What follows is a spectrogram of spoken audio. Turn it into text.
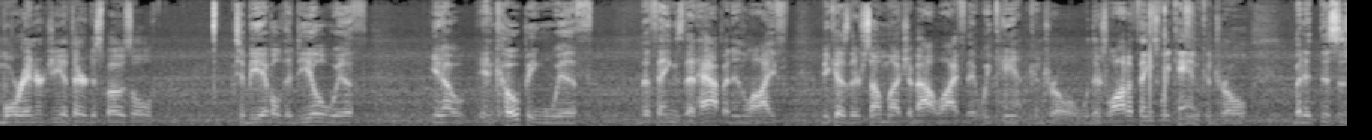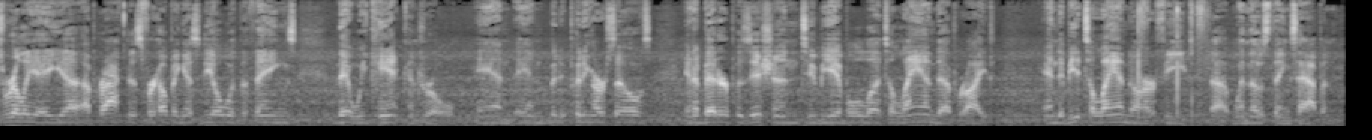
more energy at their disposal to be able to deal with, you know, in coping with the things that happen in life because there's so much about life that we can't control. There's a lot of things we can control, but it, this is really a, uh, a, practice for helping us deal with the things that we can't control and and putting ourselves in a better position to be able uh, to land upright and to be to land on our feet uh, when those things happen.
